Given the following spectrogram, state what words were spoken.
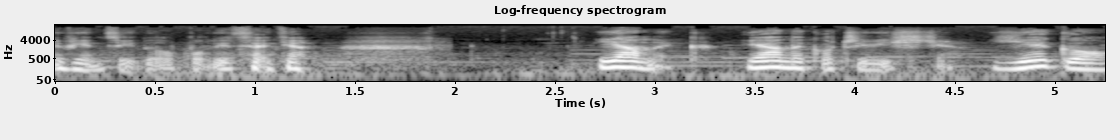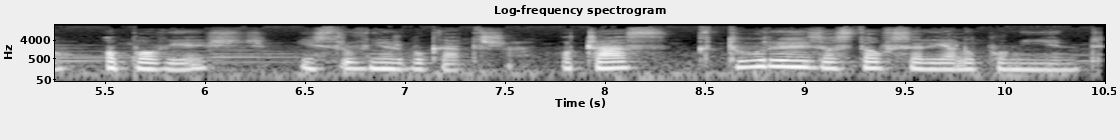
więcej do opowiedzenia. Janek, Janek oczywiście. Jego opowieść jest również bogatsza o czas, który został w serialu pominięty.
